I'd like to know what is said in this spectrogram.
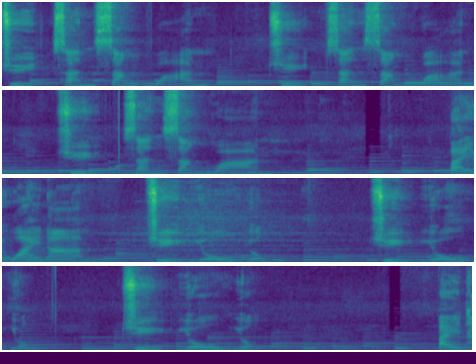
去山上玩去山上玩去山上玩ไปว่ายน้ำ去游泳去游泳去游泳ไปท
